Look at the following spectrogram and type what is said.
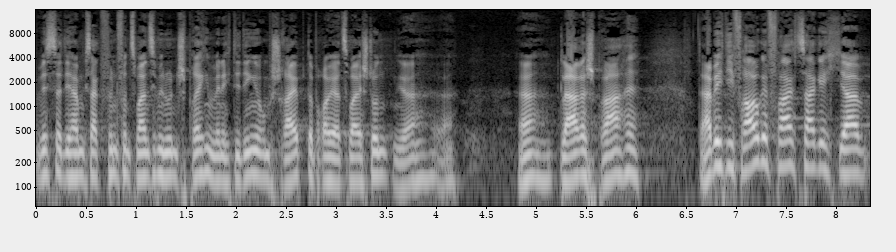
wisst ihr, die haben gesagt, 25 Minuten sprechen, wenn ich die Dinge umschreibe, da brauche ich ja zwei Stunden, ja, ja, ja klare Sprache. Da habe ich die Frau gefragt, sage ich, ja,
